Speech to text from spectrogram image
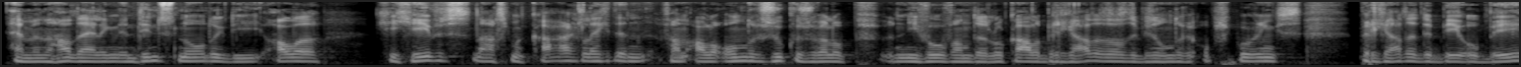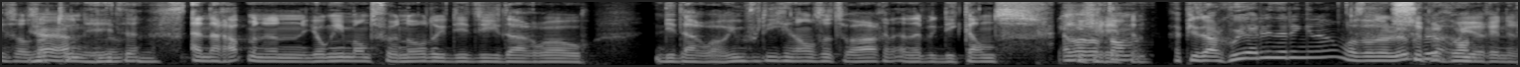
En men had eigenlijk een dienst nodig die alle gegevens naast elkaar legden van alle onderzoeken, zowel op het niveau van de lokale brigades als de bijzondere opsporingsbrigade, de BOB, zoals Ja, dat toen heette. ja, ja. En daar had men een jong iemand voor nodig die, die, daar, wou, die daar wou invliegen, als het ware. En heb ik die kans En was gegrepen. dan, heb je daar goede herinneringen aan? Was dat een leuke Supergoeie Want herinneringen.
